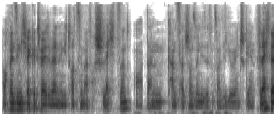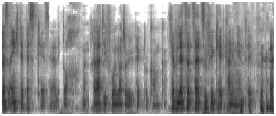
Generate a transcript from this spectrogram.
auch wenn sie nicht weggetradet werden, irgendwie trotzdem einfach schlecht sind und dann kann es halt schon so in diese 25-Range gehen. Vielleicht wäre das eigentlich der Best Case, ehrlich. Doch einen relativ hohen Lottery-Pick bekommen kann. Ich habe in letzter Zeit zu viel Kate Cunningham-Tape.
